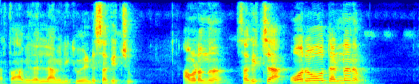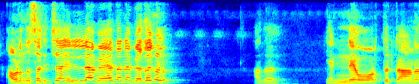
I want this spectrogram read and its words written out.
കർത്താവ് ഇതെല്ലാം എനിക്ക് വേണ്ടി സഹിച്ചു. അവിടുന്ന് സഹിച്ച ഓരോ ദണ്ഡനവും അവിടുന്ന് സഹിച്ച എല്ലാ വേദന വ്യതകളും അത് എന്നെ ഓർത്തിട്ടാണ്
